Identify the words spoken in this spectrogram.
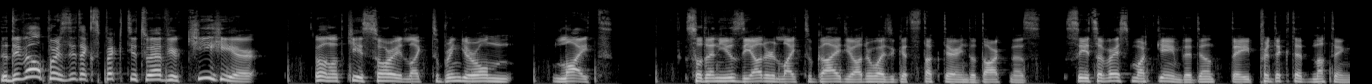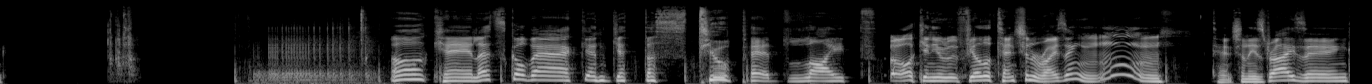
The developers did expect you to have your key here. Well, not key, sorry, like to bring your own light. So then use the other light to guide you, otherwise you get stuck there in the darkness. See, it's a very smart game. They don't they predicted nothing. Okay, let's go back and get the stupid light. Oh, can you feel the tension rising? Mm, tension is rising.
